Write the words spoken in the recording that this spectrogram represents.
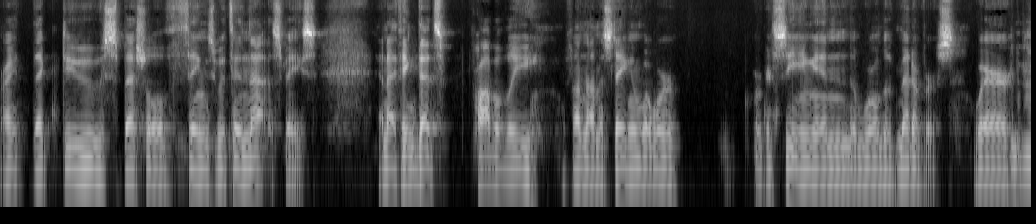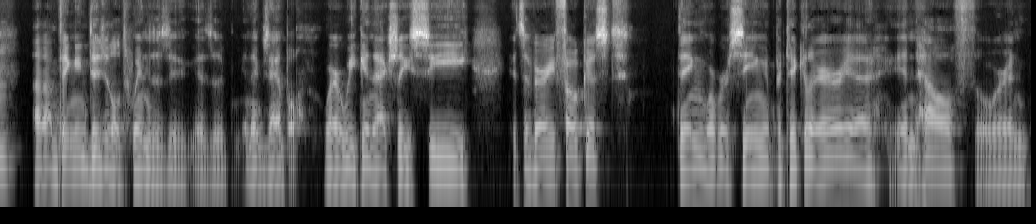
right? That do special things within that space. And I think that's probably, if I'm not mistaken, what we're we're seeing in the world of metaverse, where Mhm. I- I'm thinking digital twins is a, as a, an example, where we can actually see it's a very focused thing where we're seeing a particular area in health or in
